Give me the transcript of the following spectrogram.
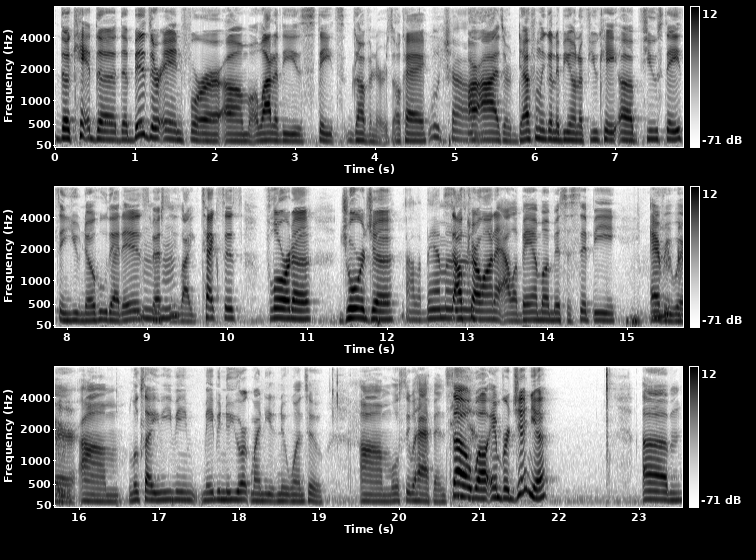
the the the bids are in for um a lot of these states governors, okay? Ooh. Our eyes are definitely going to be on a few ca- uh, few states and you know who that is, Mm-hmm. especially like Texas, Florida, Georgia, Alabama, South Carolina, Alabama, Mississippi, everywhere. Um, looks like even maybe New York might need a new one too. Um, we'll see what happens. So, well, in Virginia, um,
